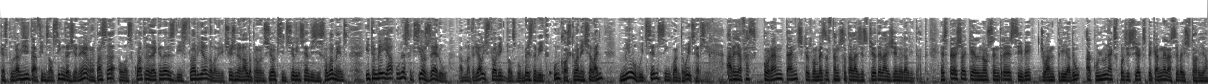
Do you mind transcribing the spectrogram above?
que es podrà visitar fins al 5 de gener, repassa les quatre dècades d'història de la Direcció General de Prevenció, Extinció d'Incendis i Salvaments i també hi ha una secció zero amb material històric dels bombers de Vic, un cos que va néixer l'any 1858, Sergi. Ara ja fa 40 anys que els bombers estan sota la gestió de la Generalitat. És per això que el nou centre cívic Joan Triadú acull una exposició explicant-ne la seva història.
